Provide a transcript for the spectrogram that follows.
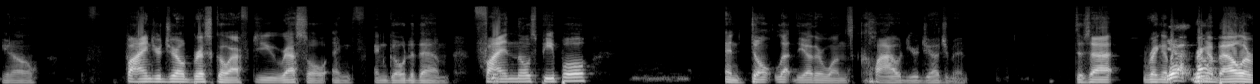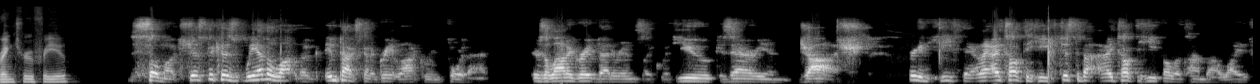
you know. Find your Gerald Brisco after you wrestle and and go to them. Find those people and don't let the other ones cloud your judgment. Does that ring a Yeah, ring no. a bell or ring true for you? so much just because we have a lot like impact's got a great locker room for that there's a lot of great veterans like with you kazarian josh freaking heath there like, i talk to heath just about i talk to heath all the time about life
